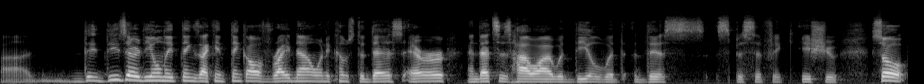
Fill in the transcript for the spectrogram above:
Uh, th these are the only things I can think of right now when it comes to this error, and that's is how I would deal with this specific issue. So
